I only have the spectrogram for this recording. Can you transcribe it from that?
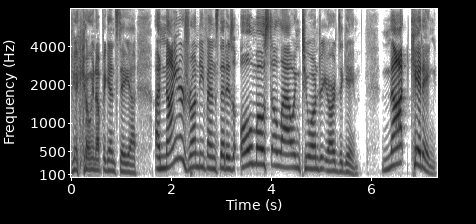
Going up against a uh, a Niners run defense that is almost allowing 200 yards a game. Not kidding.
